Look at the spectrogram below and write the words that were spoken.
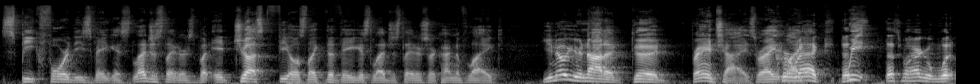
speak for these Vegas legislators, but it just feels like the Vegas legislators are kind of like, you know you're not a good franchise, right? Correct. Like, that's, we that's my argument. What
